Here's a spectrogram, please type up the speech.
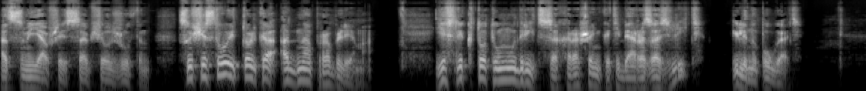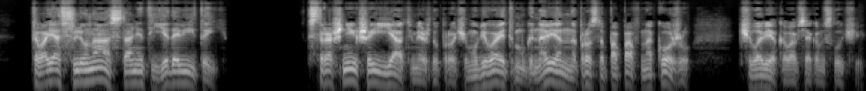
отсмеявшись, сообщил Жуфин. Существует только одна проблема. Если кто-то умудрится хорошенько тебя разозлить или напугать, Твоя слюна станет ядовитой. Страшнейший яд, между прочим, убивает мгновенно, просто попав на кожу человека, во всяком случае.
